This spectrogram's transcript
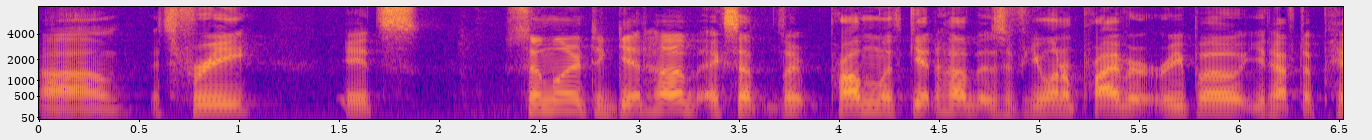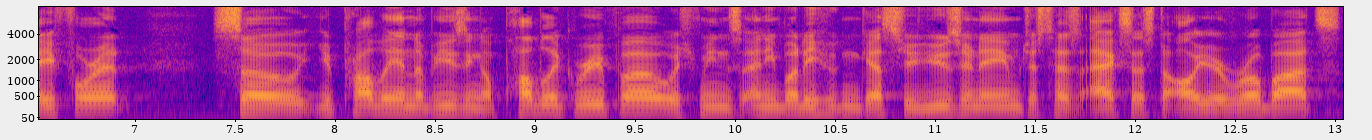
Um, it's free. It's similar to GitHub, except the problem with GitHub is if you want a private repo, you'd have to pay for it. So you'd probably end up using a public repo, which means anybody who can guess your username just has access to all your robots,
